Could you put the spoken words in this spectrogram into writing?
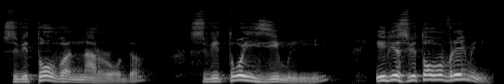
святого народа, святой земли или святого времени.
